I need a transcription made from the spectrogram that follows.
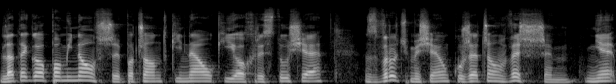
Dlatego pominąwszy początki nauki o Chrystusie, zwróćmy się ku rzeczom wyższym, nie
